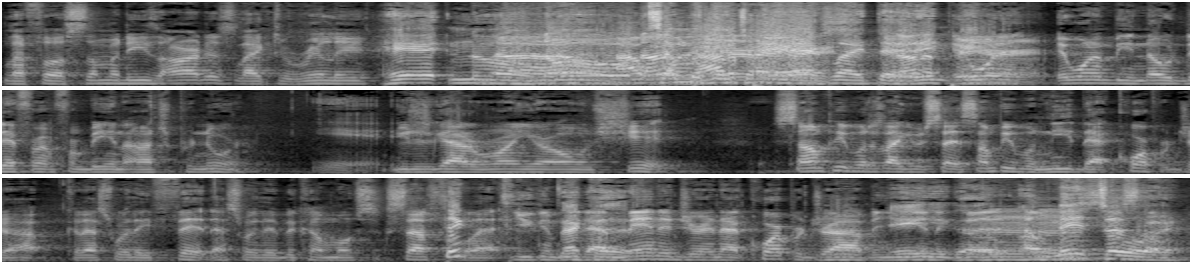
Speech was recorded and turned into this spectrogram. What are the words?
like for some of these artists, like to really? Head, no, no, not Some of a them try to act like that. It They- parent. wouldn't, it wouldn't be no different from being an entrepreneur. Yeah. You just got to run your own shit. Some people, just like you said, some people need that corporate job because that's where they fit. That's where they become most successful Think- at. You can be like that manager in that corporate job, and you get a good A mentor.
